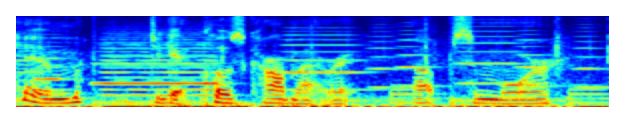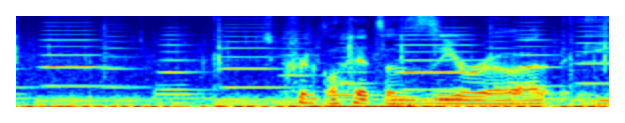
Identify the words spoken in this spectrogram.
him to get close combat rate up some more. His critical hits a 0 out of 8.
